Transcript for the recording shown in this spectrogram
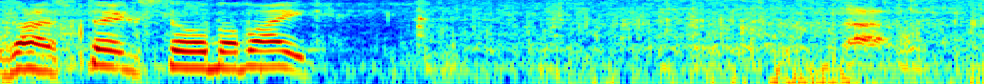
Is that stick still on my bike? That.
